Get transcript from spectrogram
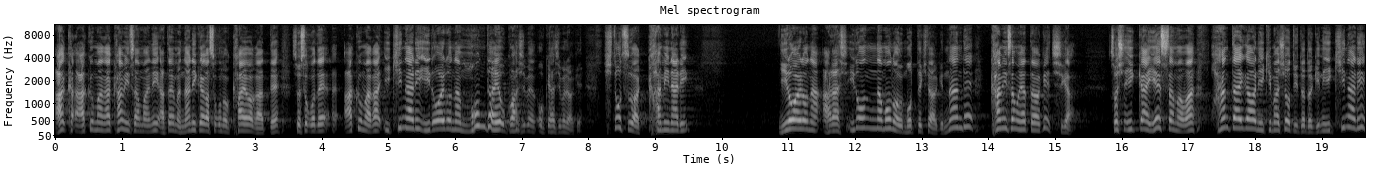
悪魔が神様に、当たり前何かがそこの会話があって、そしてそこで悪魔がいきなりいろいろな問題を起こ始め起き始めるわけ。一つは雷。いろいろな嵐、いろんなものを持ってきたわけ。なんで神様やったわけ？違う。そして一回イエス様は反対側に行きましょうと言った時にいきなり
